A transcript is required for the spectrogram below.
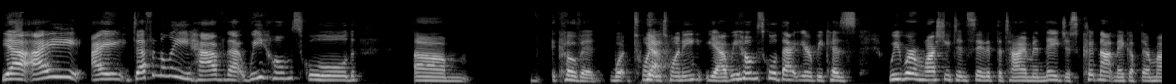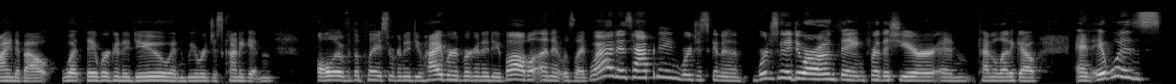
Yeah, I I definitely have that. We homeschooled um COVID, what 2020? Yeah. yeah, we homeschooled that year because we were in Washington State at the time and they just could not make up their mind about what they were going to do. And we were just kind of getting all over the place. We're going to do hybrid. We're going to do blah, blah. And it was like, what is happening? We're just going to, we're just going to do our own thing for this year and kind of let it go. And it was,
